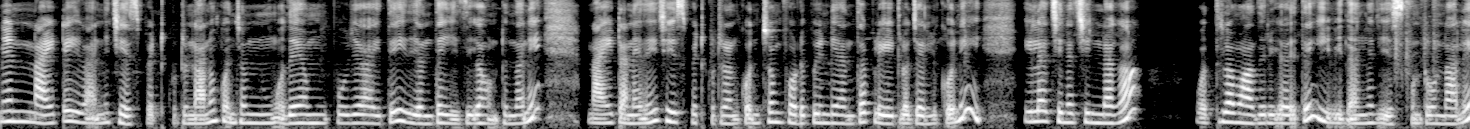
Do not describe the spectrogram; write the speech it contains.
నేను నైటే ఇవన్నీ చేసి పెట్టుకుంటున్నాను. కొంచెం ఉదయం పూజ అయితే ఇది అంతా ఈజీగా ఉంటుందని నైట్ అనేది చేసి పెట్టుకుంటున్నాను. కొంచెం పొడిపిండి అంతా ప్లేట్లో జల్లుకొని ఇలా చిన్న చిన్నగా ఒత్తుల మాదిరిగా అయితే ఈ విధంగా చేసుకుంటూ ఉండాలి.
